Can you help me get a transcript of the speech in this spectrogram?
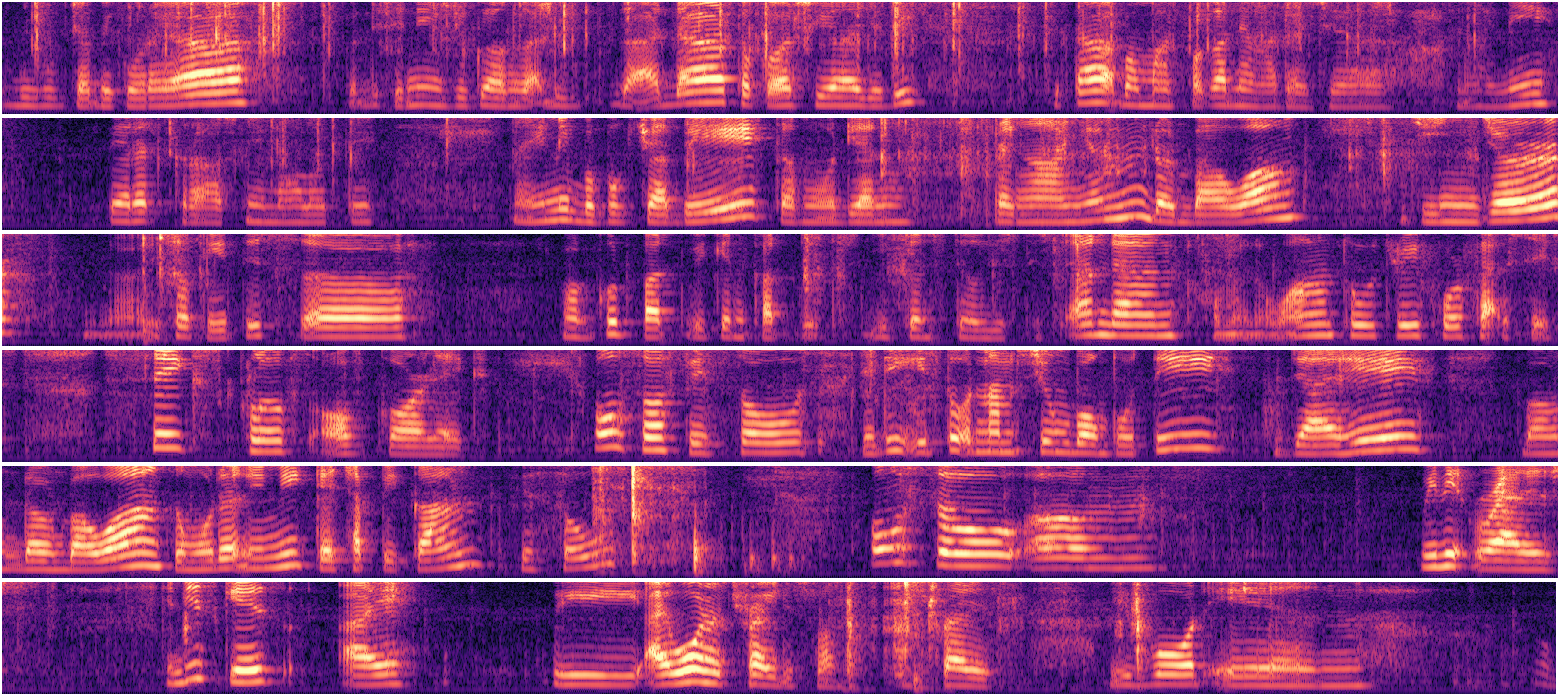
bubuk cabai Korea. Di sini juga nggak nggak ada toko Asia. Jadi kita memanfaatkan yang ada aja. Nah ini beret keras nih lote nah ini bubuk cabai kemudian spring onion dan bawang ginger. Nah, it's okay. It uh, not good but we can cut it. You can still use this. And then how many? One two three four five six. Six cloves of garlic. Also fish sauce. Jadi itu 6 siung bawang putih jahe daun daun bawang. Kemudian ini kecap ikan fish sauce. Also um, we need radish in this case i we i want to try this one. Let's try this. We bought in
